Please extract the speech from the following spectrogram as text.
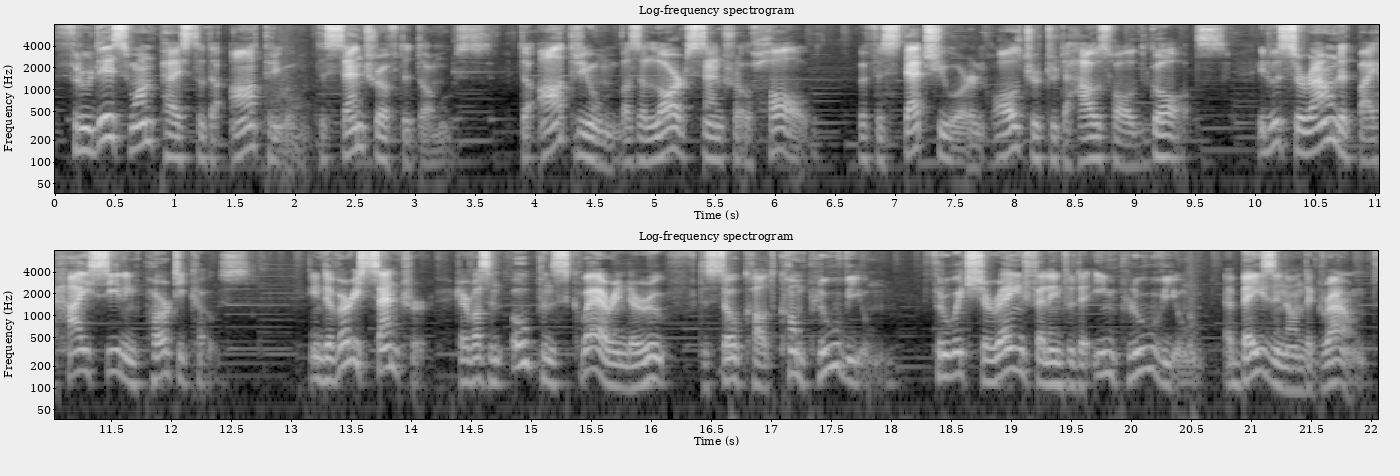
Through this one passed to the atrium, the center of the domus. The atrium was a large central hall with a statue or an altar to the household gods. It was surrounded by high ceiling porticos. In the very center there was an open square in the roof, the so-called compluvium, through which the rain fell into the impluvium, a basin on the ground.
